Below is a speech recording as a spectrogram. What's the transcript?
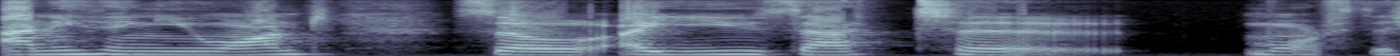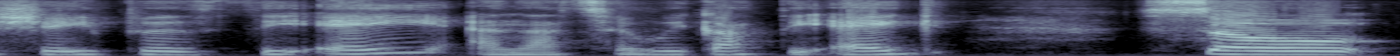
anything you want. So I use that to morph the shape of the A, and that's how we got the egg. So,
